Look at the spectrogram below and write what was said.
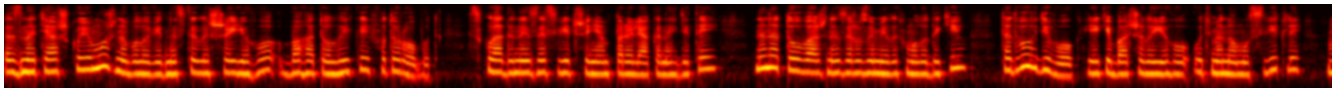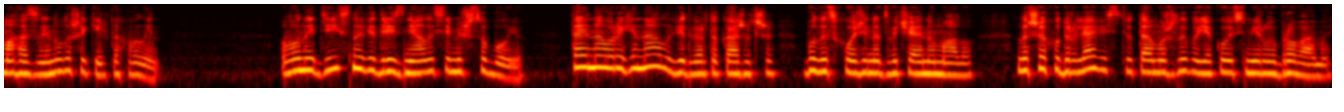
з натяжкою можна було віднести лише його багатоликий фоторобот, складений за свідченням переляканих дітей, не надто уважних зарозумілих молодиків та двох дівок, які бачили його у тьмяному світлі магазину лише кілька хвилин. Вони дійсно відрізнялися між собою, та й на оригінал, відверто кажучи, були схожі надзвичайно мало лише худорлявістю та, можливо, якоюсь мірою бровами.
